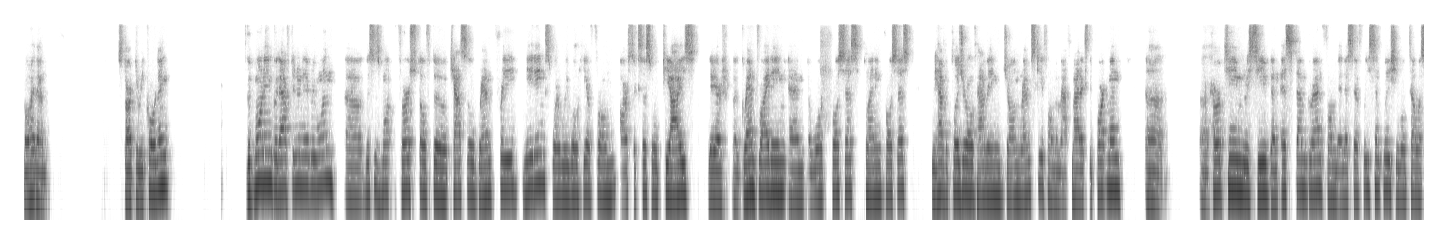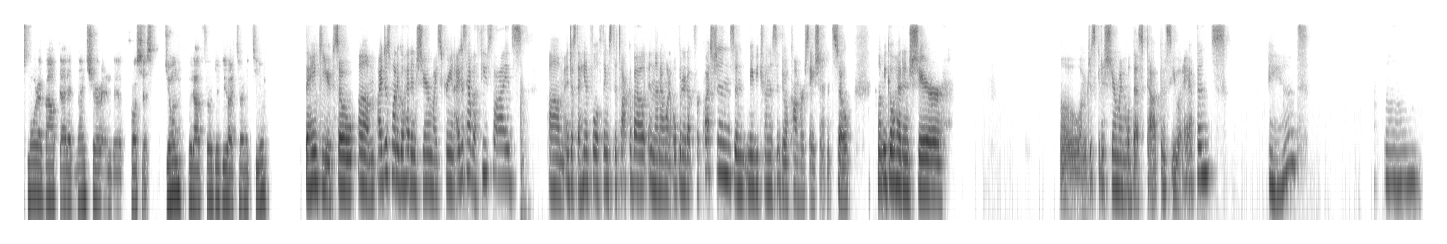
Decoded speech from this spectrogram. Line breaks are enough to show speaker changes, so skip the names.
go ahead and start the recording. Good morning, good afternoon, everyone. Uh, this is one first of the CASL Grant Prix meetings where we will hear from our successful PIs, their uh, grant writing and award process, planning process. We have the pleasure of having Joan Remski from the mathematics department, uh, uh, her team received an S-STEM grant from the NSF recently. She will tell us more about that adventure and the process. Joan, without further ado, I turn it to you.
Thank you. So um, I just want to go ahead and share my screen. I just have a few slides um, and just a handful of things to talk about. And then I want to open it up for questions and maybe turn this into a conversation. So let me go ahead and share. Oh, I'm just going to share my whole desktop and see what happens. And um,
